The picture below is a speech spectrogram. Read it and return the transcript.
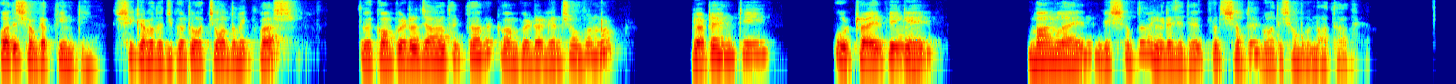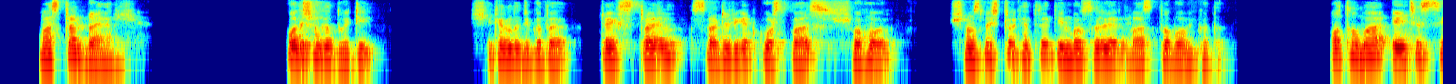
পদের সংখ্যা তিনটি। শিক্ষাগত যোগ্যতা উচ্চ মাধ্যমিক পাস। তবে কম্পিউটার জানা থাকতে হবে কম্পিউটার জ্ঞান সম্পন্ন। ডাটা এন্ট্রি ও টাইপিং এ বাংলায় বিশ শব্দ ইংরেজিতে প্রতি শব্দে গতি সম্পন্ন হতে হবে। মাস্টার ডায়ার পদের সংখ্যা দুইটি। শিক্ষাগত যোগ্যতা টেক্সটাইল সার্টিফিকেট কোর্স পাস সহ সংশ্লিষ্ট ক্ষেত্রে তিন বছরের বাস্তব অভিজ্ঞতা অথবা এইচএসসি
